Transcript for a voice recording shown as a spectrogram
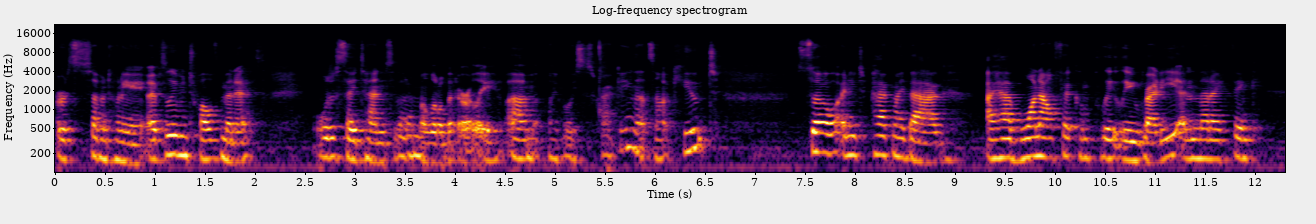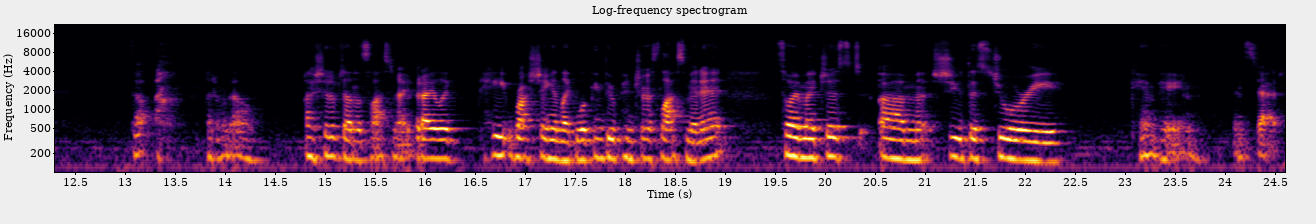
or 7.28. I have to leave in 12 minutes. We'll just say 10 so that I'm a little bit early. Um, my voice is cracking, that's not cute. So I need to pack my bag. I have one outfit completely ready and then I think that, I don't know. I should have done this last night, but I like hate rushing and like looking through Pinterest last minute. So I might just um, shoot this jewelry campaign instead.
